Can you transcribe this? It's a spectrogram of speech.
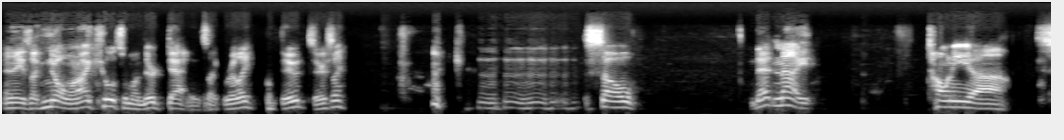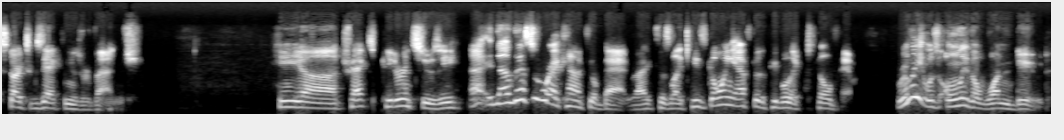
And he's like, "No, when I kill someone, they're dead." It's like, really, dude, seriously. So that night, Tony uh, starts exacting his revenge. He uh, tracks Peter and Susie. Uh, now, this is where I kind of feel bad, right? Because like he's going after the people that killed him. Really, it was only the one dude.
